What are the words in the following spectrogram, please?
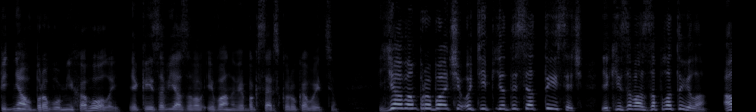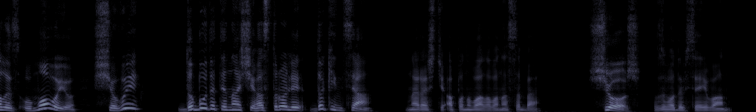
підняв брову міха голий, який зав'язував Іванові боксерську рукавицю. Я вам пробачу оті 50 тисяч, які за вас заплатила, але з умовою, що ви добудете наші гастролі до кінця, нарешті опанувала вона себе. Що ж, згодився Іван,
